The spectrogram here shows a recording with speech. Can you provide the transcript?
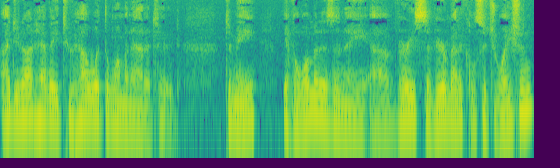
I do not have a to hell with the woman attitude. To me, if a woman is in a uh, very severe medical situation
